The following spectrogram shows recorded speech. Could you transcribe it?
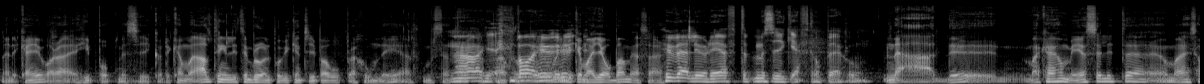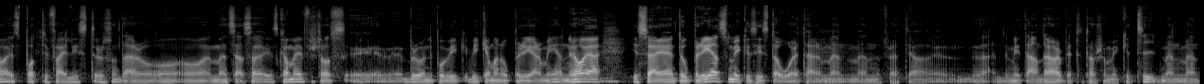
men det kan ju vara hiphopmusik och det kan vara allting lite beroende på vilken typ av operation det är. att- Vad- och hur- vilka man jobbar med. Så här. Hur väljer du det efter, musik efter operation? Nej, det, man kan ju ha med sig lite, man har ju Spotify-listor och sånt där. Och, och, och, men sen så ska man ju förstås, eh, beroende på vilka, man opererar med. Nu har jag i Sverige jag inte opererat så mycket sista året här, men, men för att jag, mitt andra arbete tar så mycket tid. Men, men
